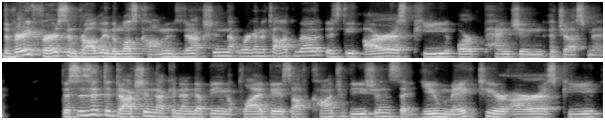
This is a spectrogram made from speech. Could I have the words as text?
The very first and probably the most common deduction that we're going to talk about is the RRSP or pension adjustment. This is a deduction that can end up being applied based off contributions that you make to your RRSP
